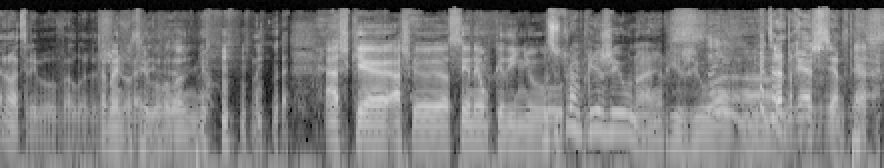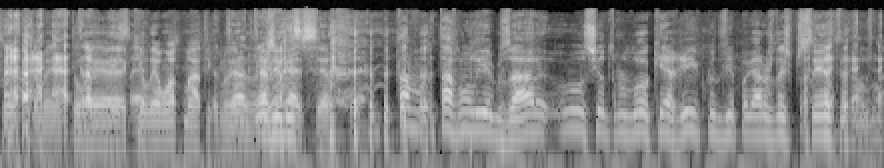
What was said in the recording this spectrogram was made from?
Eu não atribuo valor. Também não atribuo valor nenhum. acho, que é, acho que a cena é um bocadinho. Mas o Trump reagiu, não é? Reagiu a, a. O Trump reage sempre. Reage sempre também. Aquilo, é, aquilo é um automático, não é? O Trump reage sempre. Estavam ali a gozar. O senhor Trudeau, que é rico, devia pagar os 2%.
